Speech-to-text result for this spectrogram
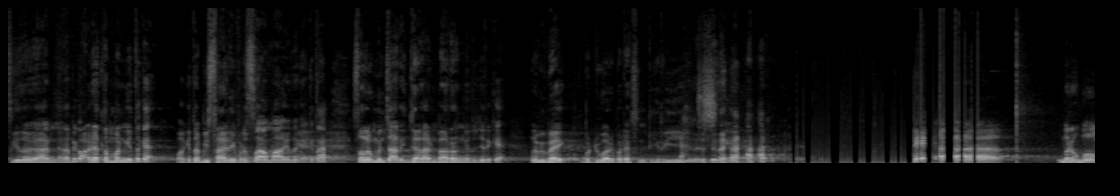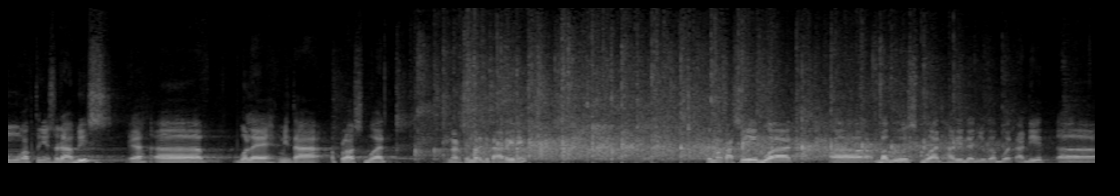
gitu kan. Nah, tapi kalau ada teman gitu kayak wah kita bisa nih bersama gitu kayak kita selalu mencari jalan bareng gitu. Jadi kayak lebih baik berdua daripada sendiri gitu. Berhubung waktunya sudah habis ya eh, boleh minta applause buat narasumber kita hari ini. Terima kasih buat eh, bagus buat Hari dan juga buat Adit. Eh,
